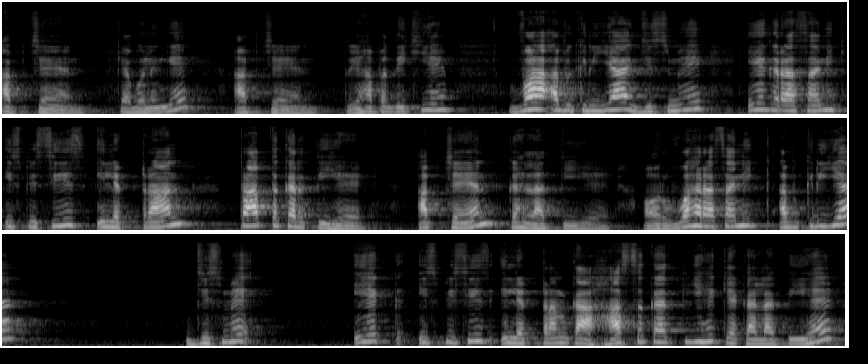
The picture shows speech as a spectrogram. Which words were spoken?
अपचयन। क्या बोलेंगे? अपचयन। तो यहाँ पर देखिए, वह अभिक्रिया जिसमें एक रासायनिक स्पीसीज इलेक्ट्रॉन प्राप्त करती है, अपचयन कहलाती है। और वह रासायनिक अभिक्रिया जिसमें एक स्पीसीज इलेक्ट्रॉन का हास्य करती है, क्या कहलाती है?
